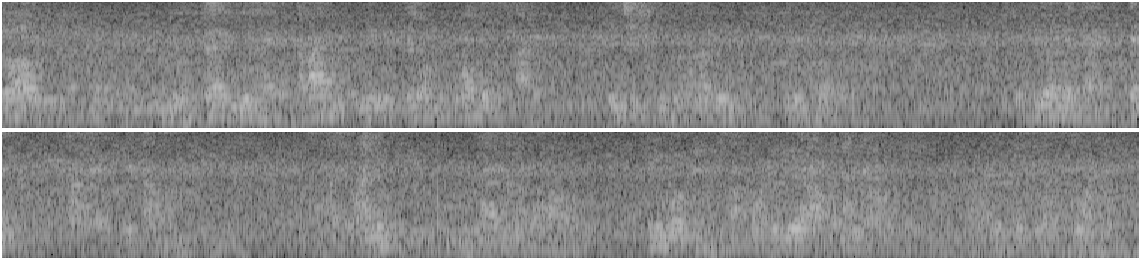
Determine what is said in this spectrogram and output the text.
Wow. You know, 10 million, about million, there's only 400 thousand. Each is video, about 300. So 300 times 10 is not 3,000. So much money to like about 3 more people, so for a year, one and a half, and I put it on 200.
